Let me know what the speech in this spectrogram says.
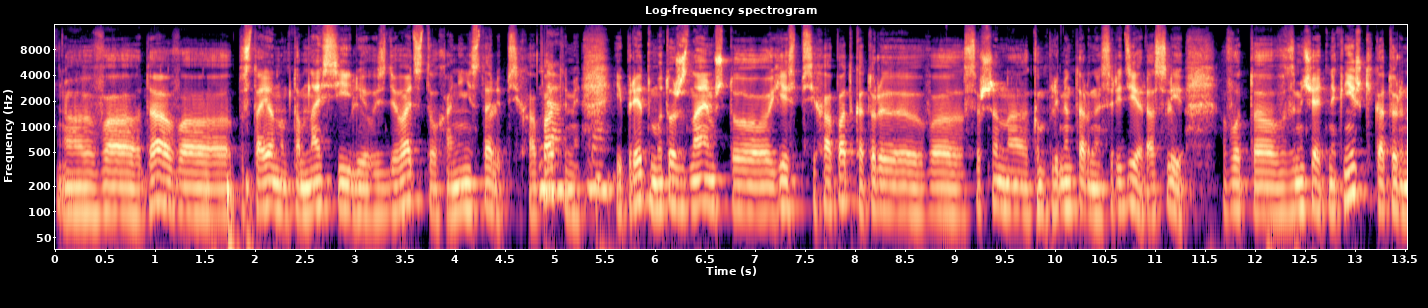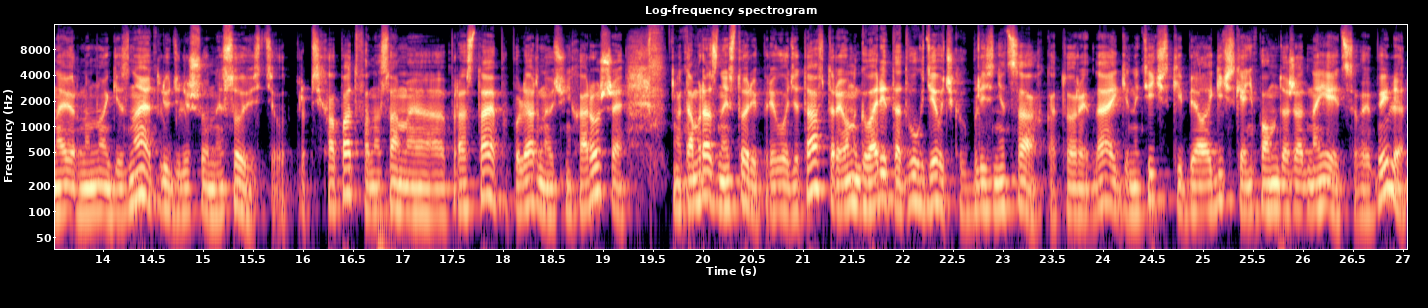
в, да, в постоянном там насилии, в издевательствах, они не стали психопатами, да, да. и при этом этом мы тоже знаем, что есть психопаты, которые в совершенно комплементарной среде росли. Вот э, в замечательной книжке, которую, наверное, многие знают, «Люди, лишенные совести», вот про психопатов, она самая простая, популярная, очень хорошая. Там разные истории приводит автор, и он говорит о двух девочках-близнецах, которые, да, генетически, биологически, они, по-моему, даже однояйцевые были.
